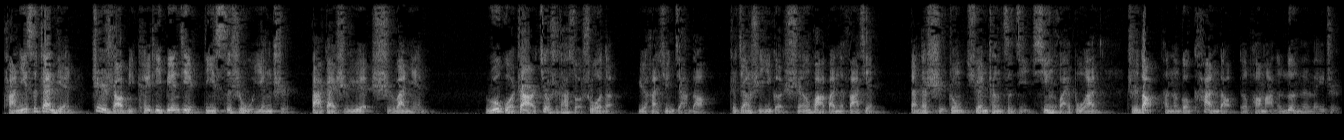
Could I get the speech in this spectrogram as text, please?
塔尼斯站点至少比 KT 边界低四十五英尺，大概是约十万年。如果这儿就是他所说的，约翰逊讲到，这将是一个神话般的发现。但他始终宣称自己心怀不安，直到他能够看到德抛马的论文为止。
